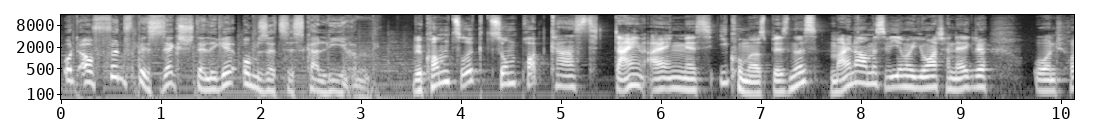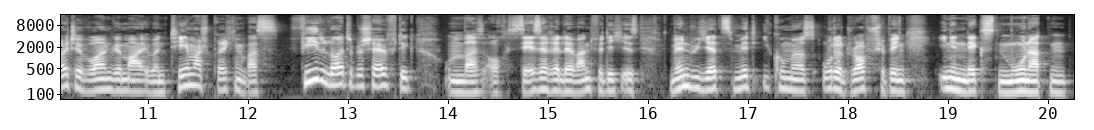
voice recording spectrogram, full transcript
und auf fünf- bis sechsstellige Umsätze skalieren. Willkommen zurück zum Podcast Dein eigenes E-Commerce-Business. Mein Name ist wie immer Jonathan Nägele und heute wollen wir mal über ein Thema sprechen, was viele Leute beschäftigt und was auch sehr, sehr relevant für dich ist, wenn du jetzt mit E-Commerce oder Dropshipping in den nächsten Monaten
